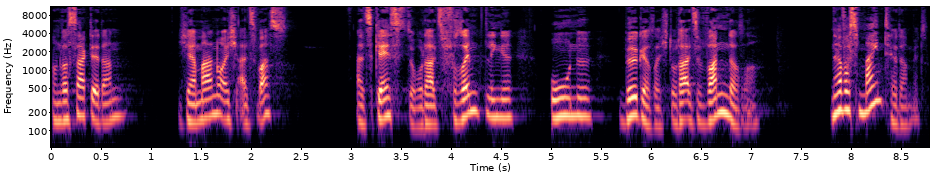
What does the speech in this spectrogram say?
Und was sagt er dann? Ich ermahne euch als was? Als Gäste oder als Fremdlinge ohne Bürgerrecht oder als Wanderer. Na, was meint er damit?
